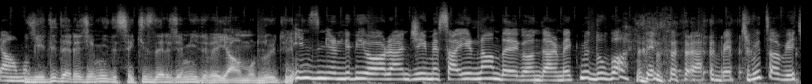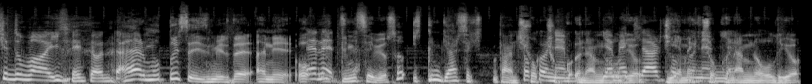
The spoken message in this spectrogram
Yağmur. 7 derece miydi, 8 derece miydi ve yağmurluydu. İzmirli bir öğrenciyi mesela İrlanda'ya göndermek mi, Dubai'ye göndermek mi? Tabii ki Dubai'ye gönder. Eğer mutluysa İzmir'de hani o Evet. iklimi seviyorsa iklim gerçekten çok çok, önemli. önemli, Yemekler oluyor. çok Yemek çok önemli. önemli oluyor.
